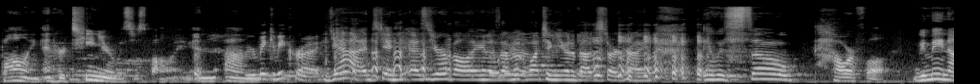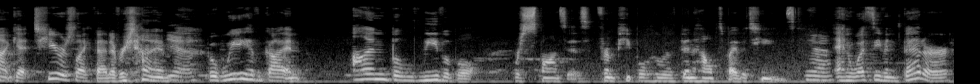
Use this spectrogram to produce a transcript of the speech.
bawling, and her teen year was just bawling. And um, You're making me cry. yeah, and, and as you're bawling and as I'm Oh, watching you and about to start crying, it was so powerful. We may not get tears like that every time, Yeah. but we have gotten unbelievable responses from people who have been helped by the teens. Yeah. And what's even better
